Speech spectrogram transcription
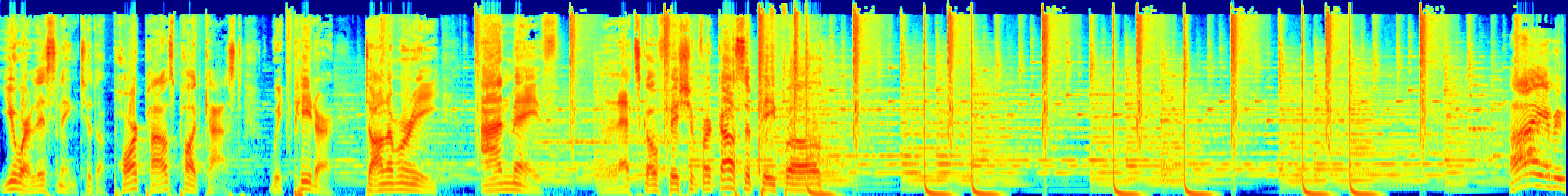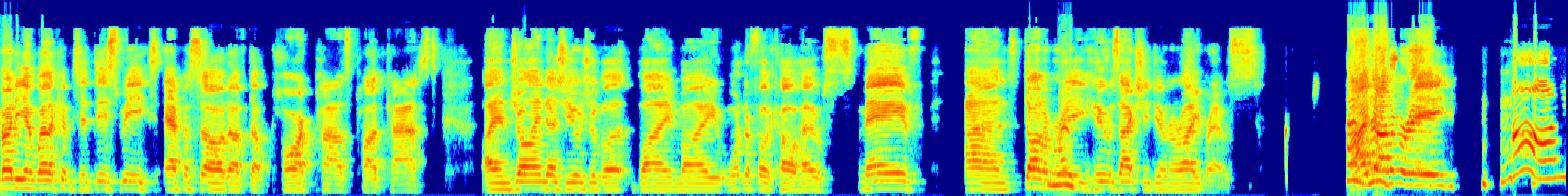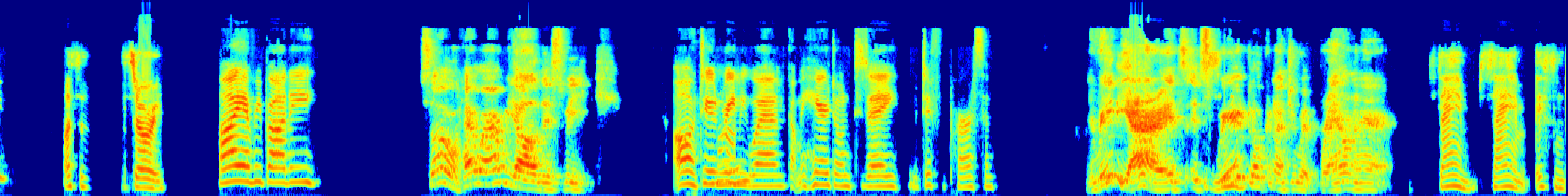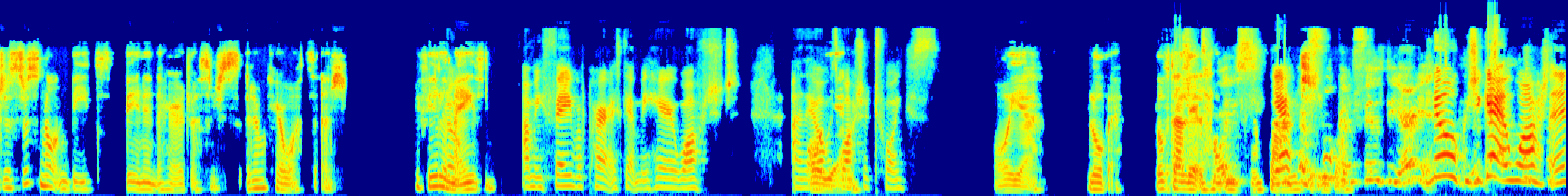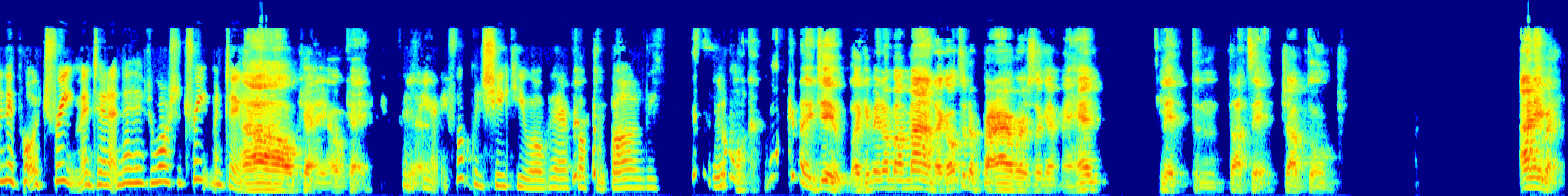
You are listening to the Port Pals podcast with Peter, Donna Marie, and Maeve. Let's go fishing for gossip, people. Hi, everybody, and welcome to this week's episode of the Port Pals podcast. I am joined, as usual, by my wonderful co hosts, Maeve and Donna Marie, who is actually doing her eyebrows. Hi, Donna Marie. Hi. What's the story? Hi, everybody. So, how are we all this week? Oh, doing really well. Got my hair done today. I'm a different person. You really are. It's it's weird looking at you with brown hair. Same, same. Listen, just just nothing beats being in the hairdressers. I don't care what's said. You feel No. amazing. And my favourite part is getting my hair washed. And they Oh, always yeah. wash it twice. Oh yeah, love it. Love that it little twice? hand Yeah. massage How as well. fucking filthy are you? No, because you get it washed and then they put a treatment in it and then they have to wash the treatment out. Ah, okay, okay. yeah. You're fucking cheeky you over there, fucking baldy. Look, what can I do? Like, I mean, I'm a man. I go to the barbers, I get my head clipped, and that's it. Job done. Anyway,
